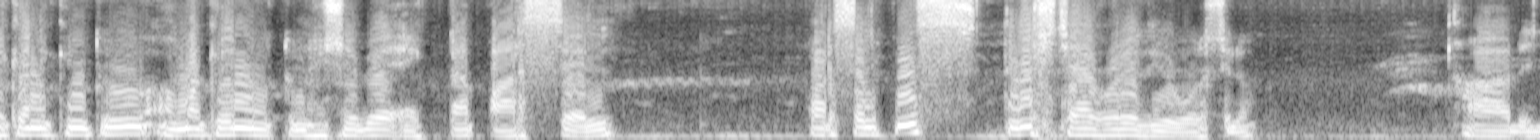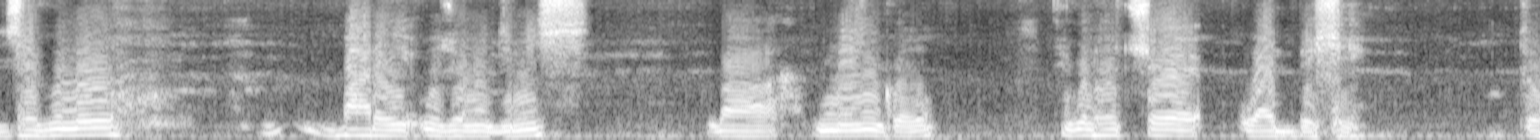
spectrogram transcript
এখানে কিন্তু আমাকে নতুন হিসেবে একটা পার্সেল পার্সেল পিস তিরিশ টাকা করে দিয়ে বলছিল। আর যেগুলো বাড়ি ওজনের জিনিস বা ম্যাঙ্গো এগুলো হচ্ছে ওয়েট বেশি। তো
